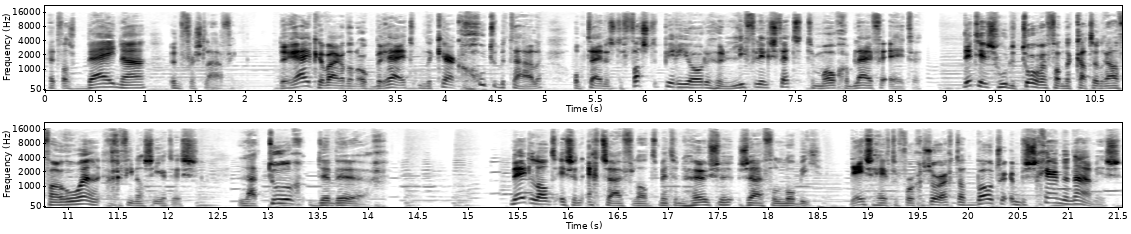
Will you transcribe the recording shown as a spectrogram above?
Het was bijna een verslaving. De rijken waren dan ook bereid om de kerk goed te betalen om tijdens de vaste periode hun lievelingsvet te mogen blijven eten. Dit is hoe de toren van de kathedraal van Rouen gefinancierd is. La Tour de Beurre. Nederland is een echt zuivelland met een heuse zuivellobby. Deze heeft ervoor gezorgd dat boter een beschermde naam is.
